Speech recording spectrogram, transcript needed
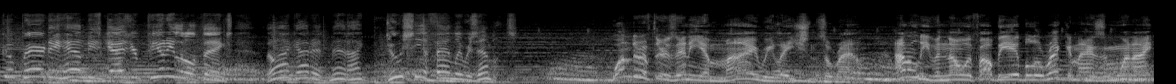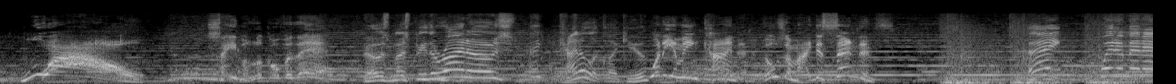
Compared to him, these guys are puny little things. Though I gotta admit, I do see a family resemblance. Wonder if there's any of my relations around. I don't even know if I'll be able to recognize them when I... Wow! Saber, look over there. Those must be the rhinos. They kind of look like you. What do you mean, kinda? Those are my descendants. Hey, wait a minute!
